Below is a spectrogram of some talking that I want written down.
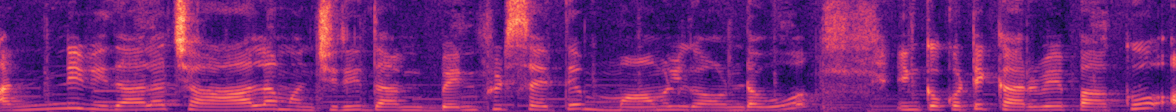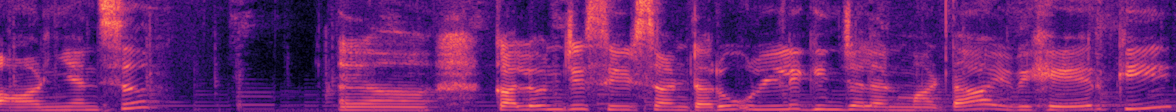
అన్ని విధాల చాలా మంచిది. దాని బెనిఫిట్స్ అయితే మామూలుగా ఉండవు. ఇంకొకటి కరివేపాకు ఆనియన్స్ కలోంజీ సీడ్స్ అంటారు. ఉల్లి గింజలు అనమాట ఇవి హెయిర్కి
